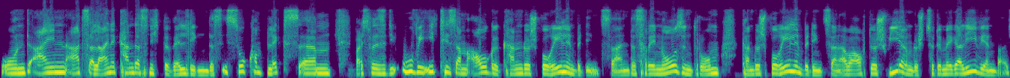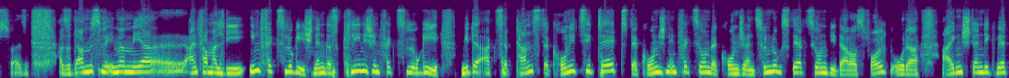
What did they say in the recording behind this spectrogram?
und ein Arzt alleine kann das nicht bewältigen. Das ist so komplex. Ähm, beispielsweise die Uveitis am Auge kann durch Borrelien bedingt sein. Das Renault-Syndrom kann durch Borrelien bedingt sein, aber auch durch Viren, durch Zytomegalivien beispielsweise. Also da müssen wir immer mehr äh, einfach mal die Infektiologie, ich nenne das klinische Infektiologie, mit der Akzeptanz der Chronizität, der chronischen Infektion, der chronischen Entzündungsreaktion, die daraus folgt oder eigenständig wird.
